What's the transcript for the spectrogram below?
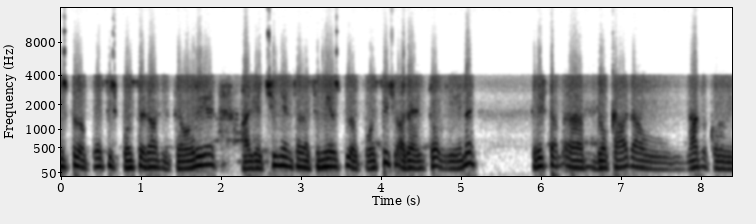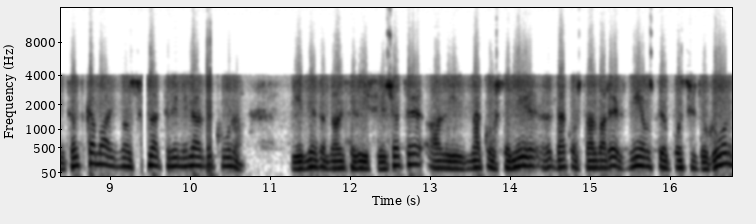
uspjelo postići, postoje razne teorije, ali je činjenica da se nije uspjelo postići, a da je to vrijeme 300 blokada u nadzokorovim tvrtkama iznosila 3 milijarde kuna. I ne znam da li se vi sjećate, ali nakon što, nije, nakon što Alvarez nije uspio postići dogovor,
